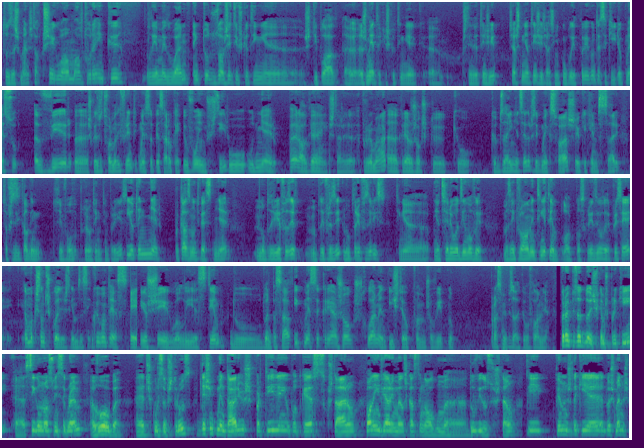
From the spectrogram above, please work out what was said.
todas as semanas. Só que chego a uma altura em que ali a meio do ano, em que todos os objetivos que eu tinha estipulado, as métricas que eu tinha uh, pretendido atingir, já as tinha atingido, já as tinha concluído. O que acontece aqui? Eu começo a ver uh, as coisas de forma diferente e começo a pensar, ok, eu vou investir o, o dinheiro para alguém estar a, a, programar, a criar os jogos que, que, eu, que eu desenho, etc. Eu sei como é que se faz, sei o que é que é necessário, só preciso que alguém desenvolva, porque eu não tenho tempo para isso, e eu tenho dinheiro. Por caso não tivesse dinheiro, não poderia fazer, não poderia fazer, não poderia fazer isso. Tinha, tinha de ser eu a desenvolver. Mas aí provavelmente tinha tempo, logo conseguiria desenvolver. Por isso é, é uma questão de escolhas, digamos assim. O que acontece é eu chego ali a setembro do, do ano passado e começo a criar jogos regularmente. Isto é o que vamos ouvir no próximo episódio, que eu vou falar melhor. Para o episódio 2 ficamos por aqui. Uh, sigam o nosso Instagram, arroba uh, discurso abstruso. Deixem comentários, partilhem o podcast se gostaram. Podem enviar e-mails caso tenham alguma dúvida ou sugestão. E vemo-nos daqui a duas semanas.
